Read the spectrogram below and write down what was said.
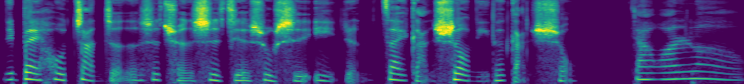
你背后站着的是全世界数十亿人在感受你的感受。讲完了。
